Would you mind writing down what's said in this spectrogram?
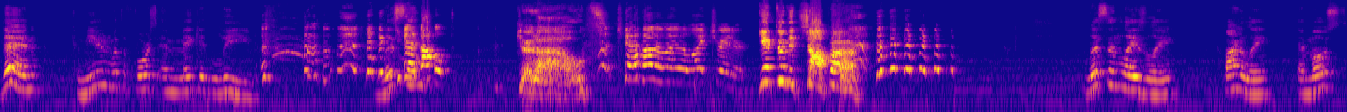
Then commune with the Force and make it leave. Listen. Get out! Get out! Get out of my light trader! Get to the chopper! Listen lazily. Finally, and most.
